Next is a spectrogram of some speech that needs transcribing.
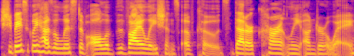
She basically has a list of all of the violations of codes that are currently underway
